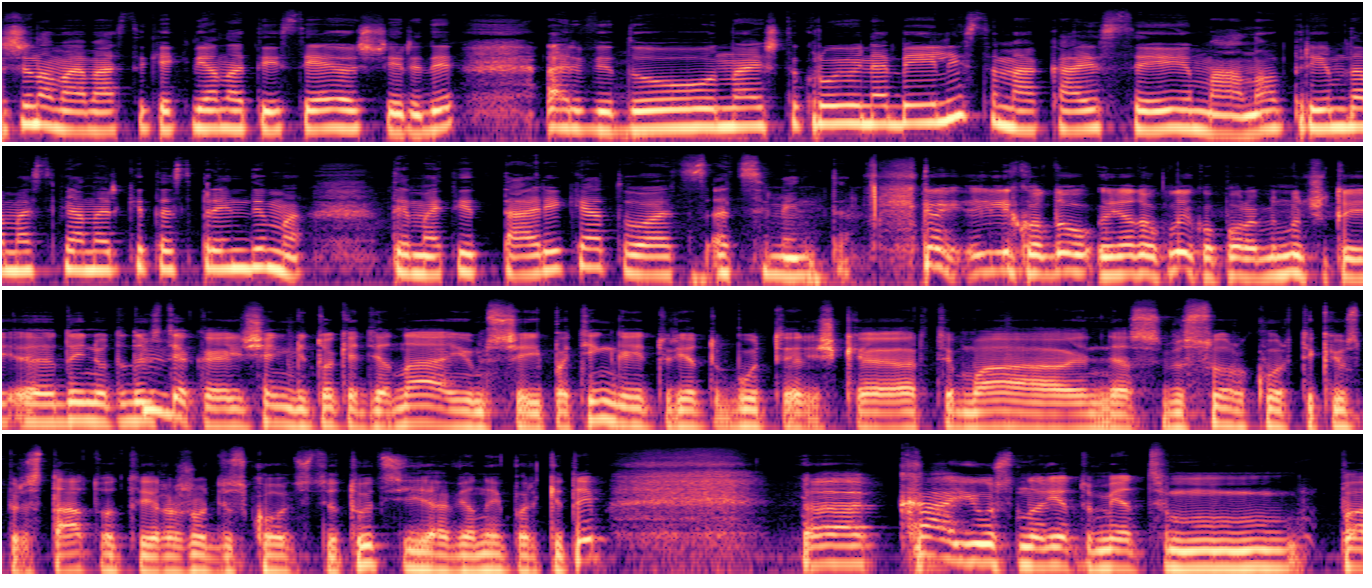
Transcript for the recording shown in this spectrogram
žinoma mes į kiekvieno teisėjo širdį ar vidų na iš tikrųjų nebeįlįsime ką jisai mano priimdamas vieną ar kitą sprendimą. Tai matyt tą reikėtų ats atsiminti. Gerai liko daug nedaug laiko pora minučių tai e, dainiau tada vis tiek e, šiandien tokia diena jums čia ypatingai turėtų būti reiškia artima nes visur kur tik jūs pristatot tai yra žodis konstitucija vienaip ar kitaip. E, ką jūs norėtumėt pa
